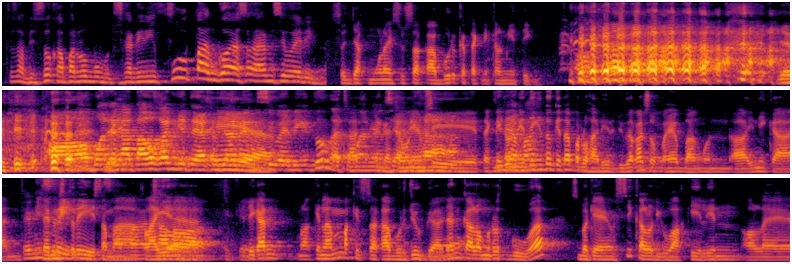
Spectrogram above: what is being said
Terus habis itu kapan lu memutuskan ini full time gue as MC wedding? Sejak mulai susah kabur ke technical meeting. Oh. Jadi Oh buat yang nggak tahu kan gitu ya kerjaan Iya. MC wedding itu nggak cuma MC cuma hari MC, technical Jadi apa? meeting itu kita perlu hadir juga kan supaya bangun uh, ini kan Chemistry sama, sama klien. calon. Oke. Jadi kan makin lama makin susah kabur juga. Dan kalau menurut gua sebagai MC kalau diwakilin oleh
